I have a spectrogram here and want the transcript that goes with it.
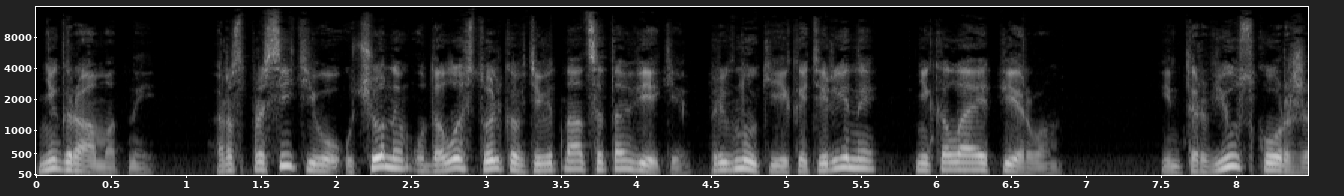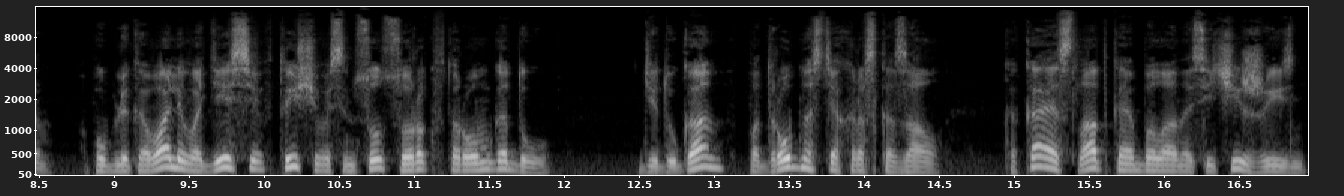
неграмотный. Расспросить его ученым удалось только в XIX веке при внуке Екатерины Николае I. Интервью с Коржем опубликовали в Одессе в 1842 году. Дедуган в подробностях рассказал, какая сладкая была на Сечи жизнь,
